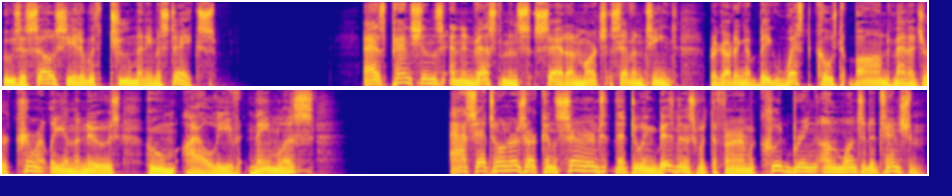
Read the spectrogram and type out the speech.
who's associated with too many mistakes. As Pensions and Investments said on March 17th regarding a big West Coast bond manager currently in the news, whom I'll leave nameless, asset owners are concerned that doing business with the firm could bring unwanted attention,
